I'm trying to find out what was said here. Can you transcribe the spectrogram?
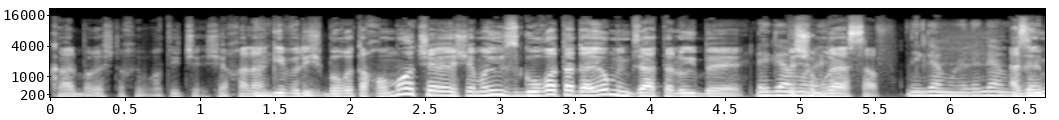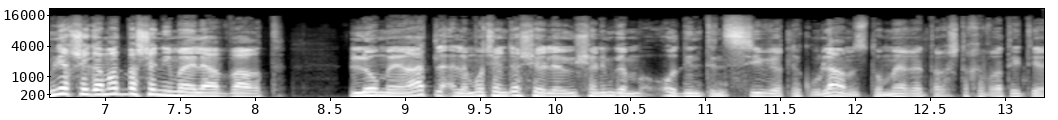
קהל ברשת החברתית, ש- שיכל. להגיב ולשבור את החומות, ש- שהן היו סגורות עד היום, אם זה היה תלוי ב- לגמרי, בשומרי הסף. לגמרי, לגמרי. אז אני מניח שגם את בשנים האלה עברת לא מעט, למרות שאני יודע שאלה היו שנים גם עוד אינטנסיביות לכולם, זאת אומרת, הרשת החברתית, אה,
